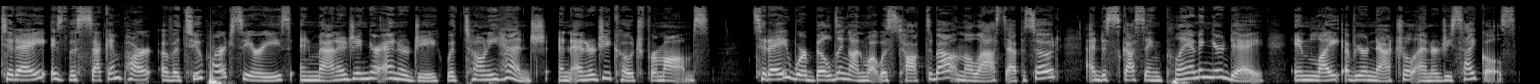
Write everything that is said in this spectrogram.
Today is the second part of a two part series in managing your energy with Toni Hench, an energy coach for moms. Today, we're building on what was talked about in the last episode and discussing planning your day in light of your natural energy cycles.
